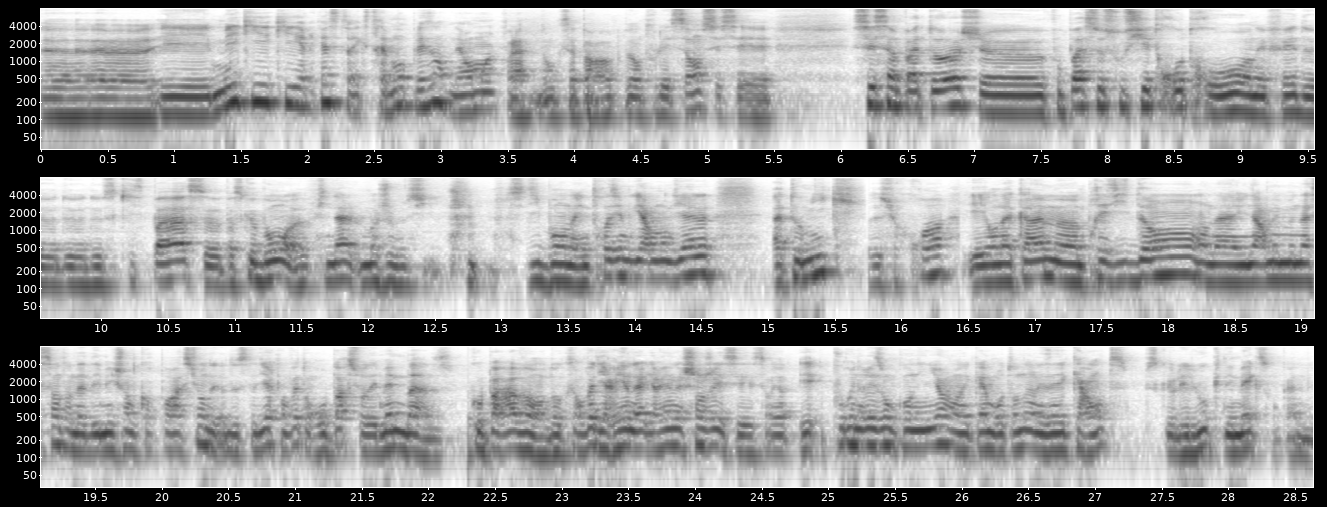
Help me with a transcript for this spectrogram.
euh, et mais qui, qui reste extrêmement plaisant néanmoins. Voilà, donc ça part un peu dans tous les sens et c'est c'est sympatoche. euh, faut pas se soucier trop trop en effet de, ce qui se passe euh, parce que bon, au final, moi je me suis, dit bon, on a une troisième guerre mondiale atomique de surcroît et on a quand même un président, on a une armée menaçante, on a des méchantes corporations, de- de- c'est-à-dire qu'en fait on repart sur des mêmes bases qu'auparavant. Donc en fait il n'y a, rien à- à changer. C'est- c'est- et pour une raison qu'on ignore, on est quand même retourné dans les années 40 parce que les looks des mecs sont quand même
